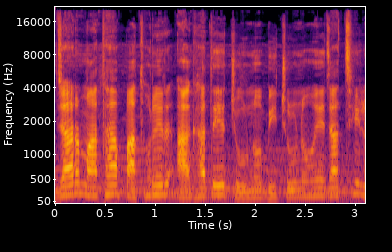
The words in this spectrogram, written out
যার মাথা পাথরের আঘাতে চূর্ণ বিচূর্ণ হয়ে যাচ্ছিল,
